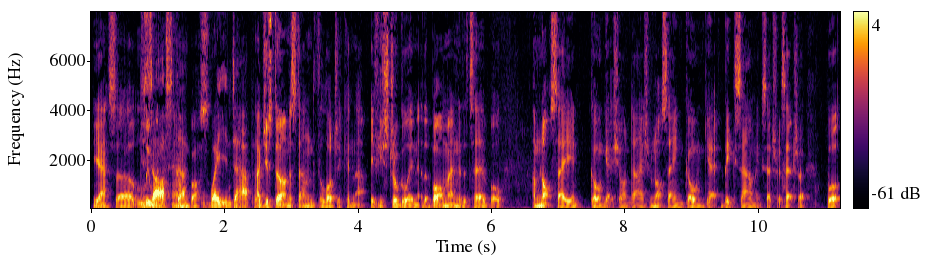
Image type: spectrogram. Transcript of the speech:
Yes, uh, Luton disaster Town boss. waiting to happen. I just don't understand the logic in that. If you're struggling at the bottom end of the table, I'm not saying go and get Sean Dyche. I'm not saying go and get Big Sam, etc., etc. But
